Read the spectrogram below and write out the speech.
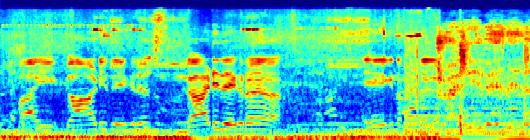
तो भाई, गाड़ी देख रहे हो तुम? गाड़ी देख रहे हो यहाँ? एक नंबर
